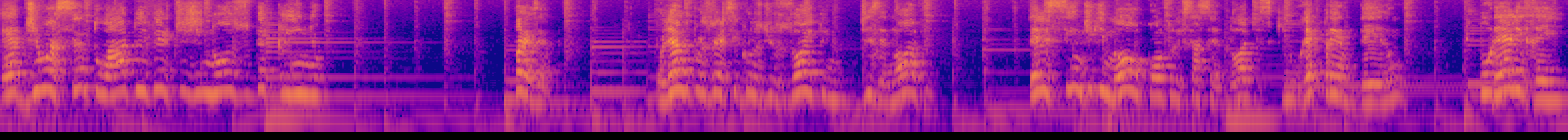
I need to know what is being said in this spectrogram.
é de um acentuado e vertiginoso declínio. Por exemplo, olhando para os versículos 18 e 19, ele se indignou contra os sacerdotes que o repreenderam por ele, rei,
